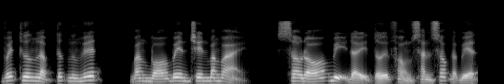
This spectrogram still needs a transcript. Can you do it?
vết thương lập tức ngưng huyết, băng bó bên trên băng vải, sau đó bị đẩy tới phòng săn sóc đặc biệt.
